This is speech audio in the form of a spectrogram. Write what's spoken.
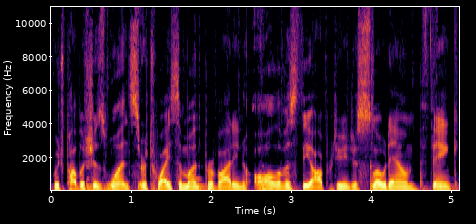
which publishes once or twice a month, providing all of us the opportunity to slow down, think,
